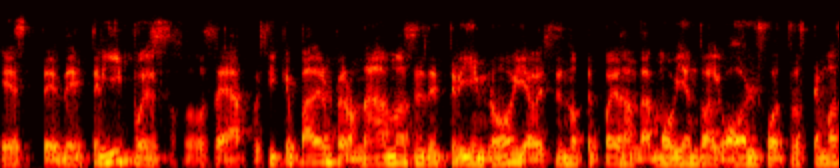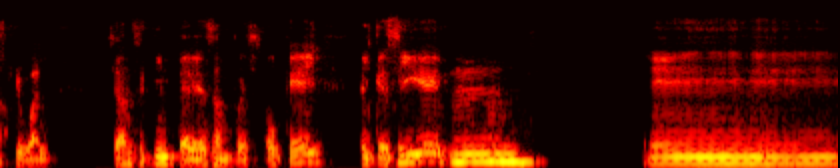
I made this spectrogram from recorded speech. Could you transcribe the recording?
este, de tri, pues, o sea, pues sí que padre, pero nada más es de tri, ¿no? Y a veces no te puedes andar moviendo al golf o otros temas que igual chance te interesan, pues, ok. El que sigue, mm, eh,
